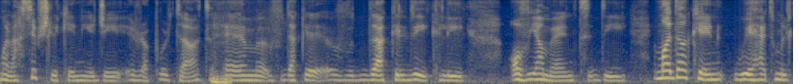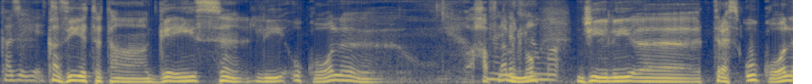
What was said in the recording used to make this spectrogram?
ma naħsibx li kien jiġi rrapportat mhm. f'dak il-dik li ovvjament di Imma dak kien wieħed mill-każijiet. Każijiet ta' gejs li wkoll ħafna minnhom ġieli eh, tres u kol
